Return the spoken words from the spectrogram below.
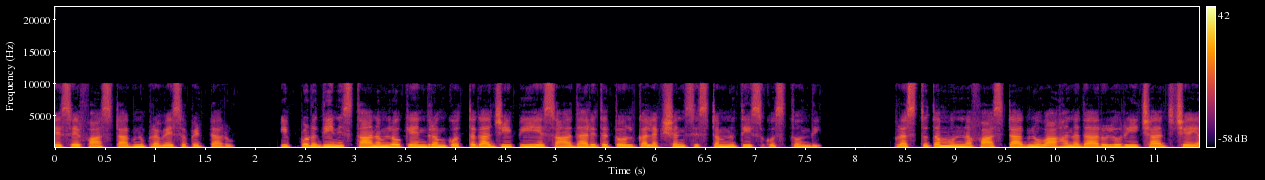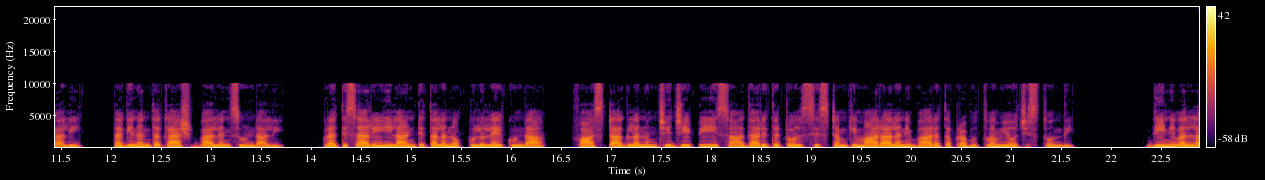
చేసే ఫాస్టాగ్ను ప్రవేశపెట్టారు. ఇప్పుడు దీని స్థానంలో కేంద్రం కొత్తగా జీపీఎస్ ఆధారిత టోల్ కలెక్షన్ సిస్టమ్ను తీసుకొస్తోంది. ప్రస్తుతం ఉన్న ఫాస్టాగ్ను వాహనదారులు రీఛార్జ్ చేయాలి తగినంత క్యాష్ బ్యాలెన్స్ ఉండాలి. ప్రతిసారి ఇలాంటి తలనొప్పులు లేకుండా ఫాస్టాగ్ల నుంచి జీపీఎస్ ఆధారిత టోల్ సిస్టమ్కి మారాలని భారత ప్రభుత్వం యోచిస్తోంది. దీనివల్ల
